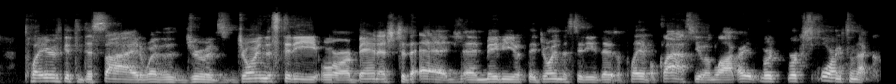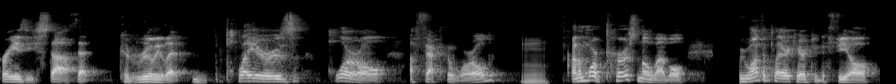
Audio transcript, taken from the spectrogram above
players get to decide whether the druids join the city or are banished to the edge. And maybe if they join the city, there's a playable class you unlock. We're, we're exploring some of that crazy stuff that could really let players, plural, affect the world. Mm. On a more personal level, we want the player character to feel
